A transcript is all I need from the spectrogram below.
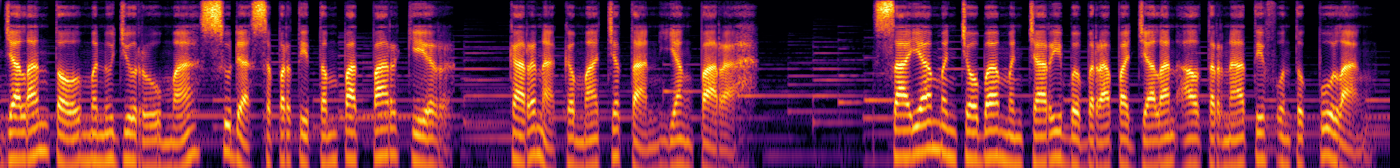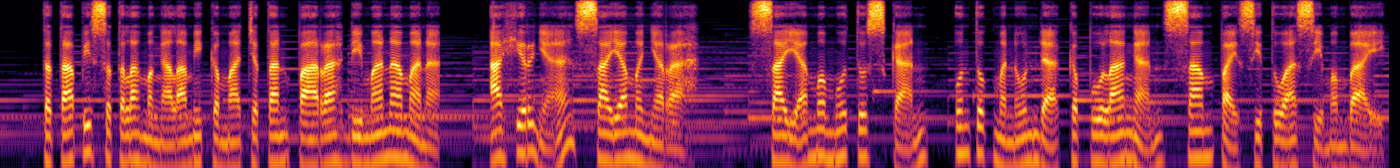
Jalan tol menuju rumah sudah seperti tempat parkir karena kemacetan yang parah. Saya mencoba mencari beberapa jalan alternatif untuk pulang, tetapi setelah mengalami kemacetan parah di mana-mana, akhirnya saya menyerah. Saya memutuskan untuk menunda kepulangan sampai situasi membaik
